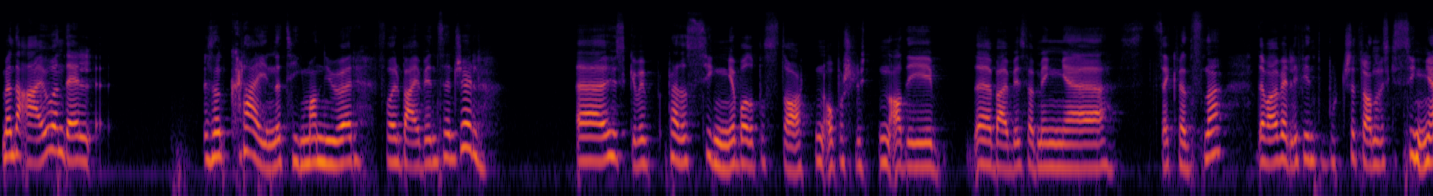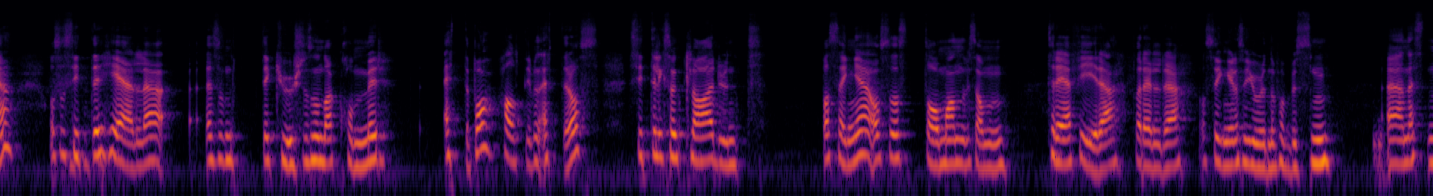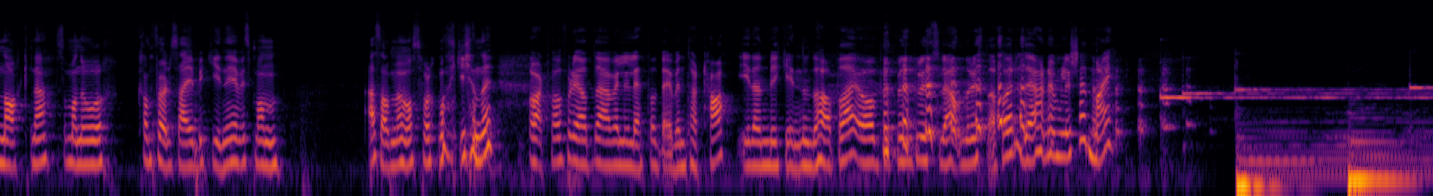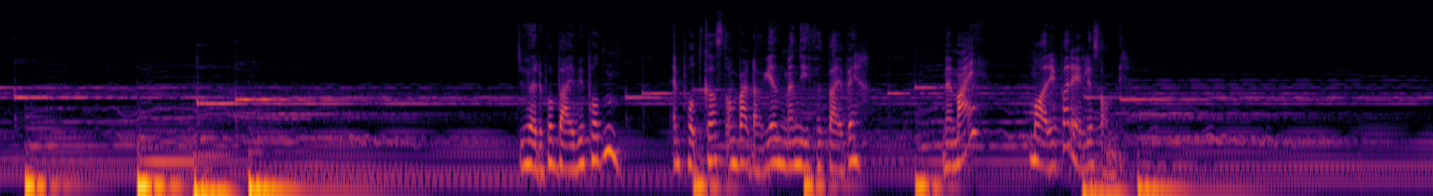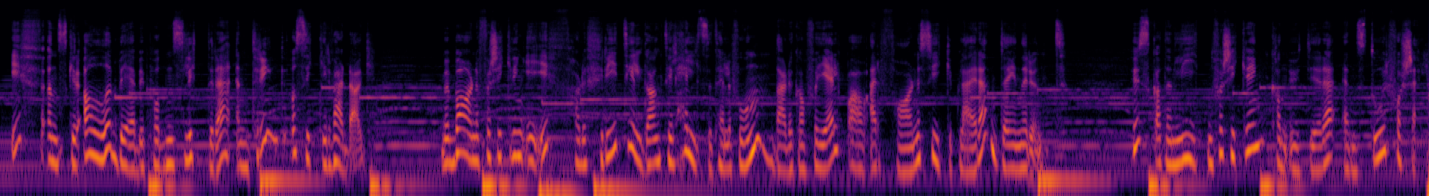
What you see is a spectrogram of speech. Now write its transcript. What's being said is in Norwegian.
Men det er jo en del liksom, kleine ting man gjør for babyen sin skyld. Eh, Jeg husker vi pleide å synge både på starten og på slutten av de eh, babysvømming-sekvensene. Det var veldig fint, bortsett fra når vi skulle synge. Og så sitter hele eh, sånn, det kurset som da kommer etterpå, halvtimen etter oss, sitter liksom klar rundt bassenget, og så står man liksom tre-fire foreldre og synger, og så hjulene på bussen, eh, nesten nakne, som man jo kan føle seg i bikini hvis man er sammen med masse folk man ikke kjenner. I hvert fall fordi at det er veldig lett at babyen tar tak i den bikinien du har på deg, og puppen plutselig havner utafor. Det har nemlig skjedd meg. Du hører på Babypodden, en podkast om hverdagen med en nyfødt baby. Med meg, Mari Parelius Wammer. If ønsker alle Babypoddens lyttere en trygg og sikker hverdag. Med barneforsikring i If har du fri tilgang til helsetelefonen, der du kan få hjelp av erfarne sykepleiere døgnet rundt. Husk at en liten forsikring kan utgjøre en stor forskjell.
